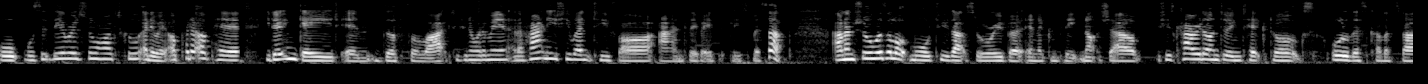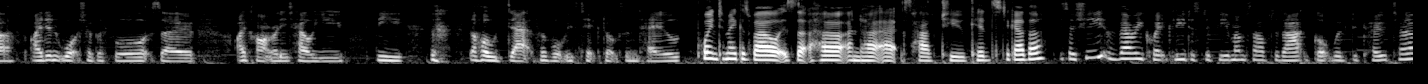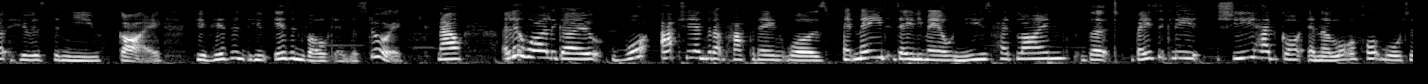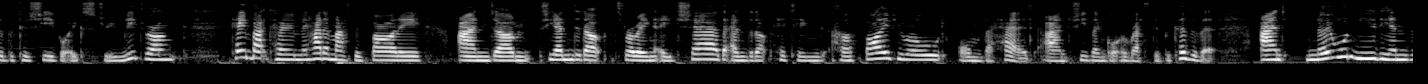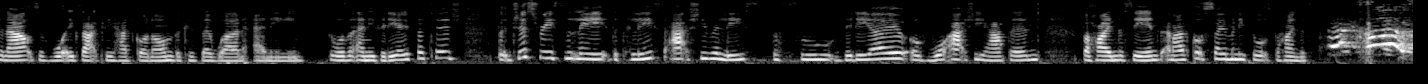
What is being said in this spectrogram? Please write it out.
or was it the original article? Anyway, I'll put it up here. You don't engage in the full act, if you know what I mean. And apparently she went too far and they basically split up. And I'm sure there's a lot more to that story, but in a complete nutshell, she's carried on doing TikToks, all of this kind of stuff. I didn't watch her before, so I can't really tell you the, the, the whole depth of what these TikToks entail. Point to make as well is that her and her ex have two kids together. So she very quickly, just a few months after that, got with Dakota, who is the new guy who isn't who is involved in the story. Now, a little while ago, what actually ended up happening was it made Daily Mail news headlines that basically she had got in a lot of hot water because she got extremely drunk, came back home, they had a massive party, and um, she ended up throwing a chair that ended up hitting her five-year-old on the head and she then got arrested because of it and no one knew the ins and outs of what exactly had gone on because there weren't any there wasn't any video footage but just recently the police actually released the full video of what actually happened behind the scenes and I've got so many thoughts behind this.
